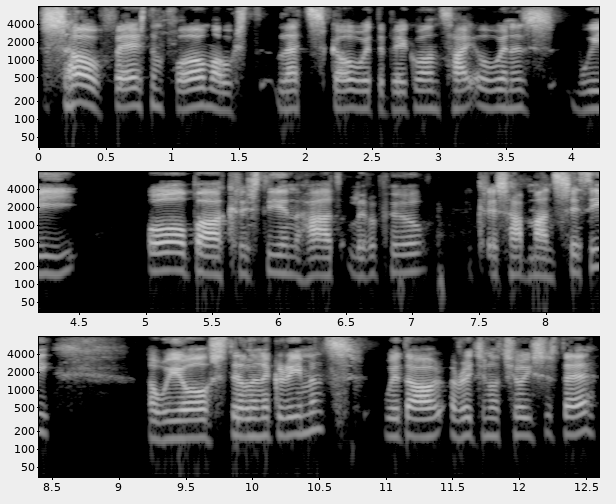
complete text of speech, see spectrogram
so first and foremost, let's go with the big one: title winners. We all bar Kristian had Liverpool. Chris had Man City. Are we all still in agreement with our original choices there?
